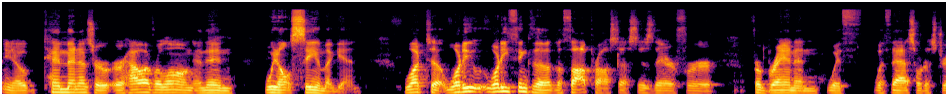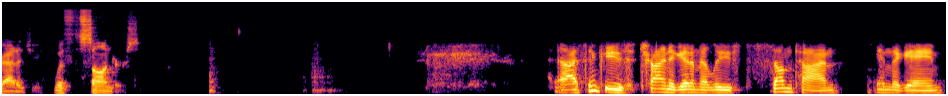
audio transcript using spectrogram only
you know, 10 minutes or, or however long, and then we don't see him again. What uh, what do you what do you think the, the thought process is there for for Brannen with with that sort of strategy with Saunders? I think he's trying to get him at least some time in the game,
